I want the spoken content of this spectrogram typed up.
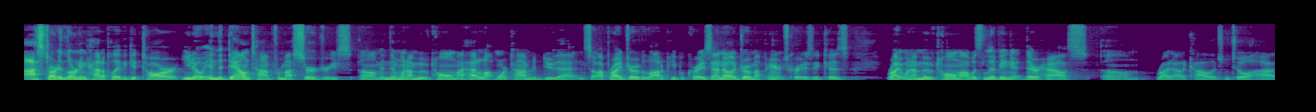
I started learning how to play the guitar, you know, in the downtime for my surgeries. Um, and then when I moved home, I had a lot more time to do that. And so I probably drove a lot of people crazy. I know I drove my parents crazy because right when I moved home, I was living at their house um, right out of college until I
